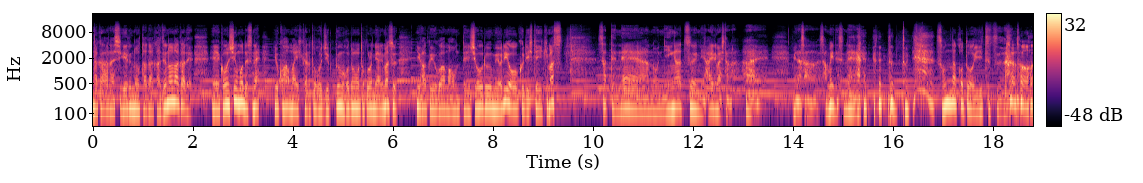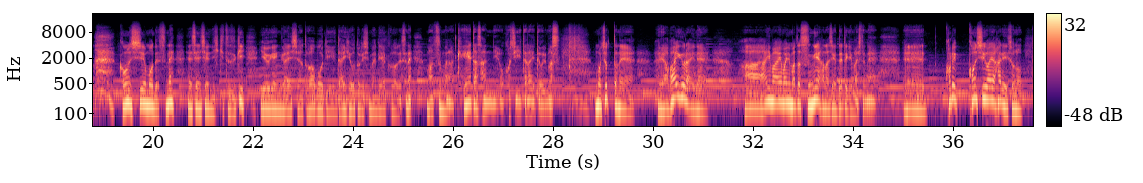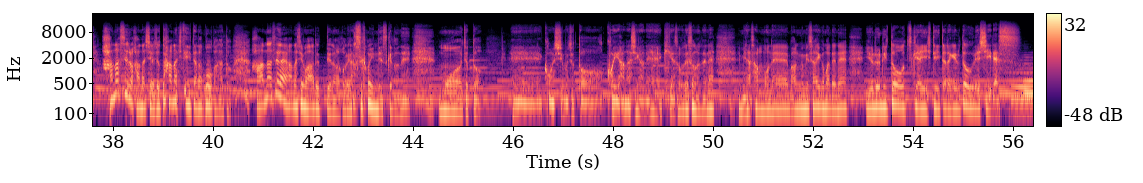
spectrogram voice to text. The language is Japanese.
中原茂のただ風の中で、えー、今週もですね横浜駅から徒歩10分ほどのところにあります油白横浜本店ショールームよりお送りしていきます。さてねあの2月に入りましたがはい。皆さん寒いですね。本当に。そんなことを言いつつあの今週もですね先週に引き続き有限会社トアボディ代表取締役のですね松村啓太さんにお越しいただいております。もうちょっとねやばいぐらいねあ合間合間にまたすげえ話が出てきましてね、えー、これ今週はやはりその話せる話はちょっと話していただこうかなと。話せない話もあるっていうのはこれがすごいんですけどね。もうちょっと、えー、今週もちょっと濃い話がね聞けそうですのでね。皆さんもね番組最後までねゆるりとお付き合いしていただけると嬉しいです。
